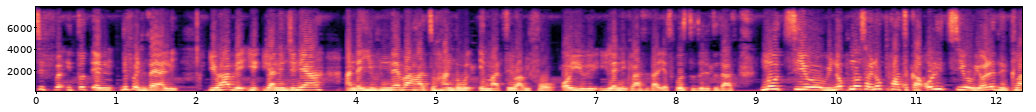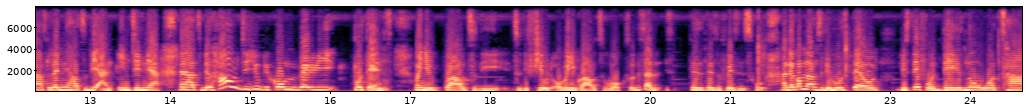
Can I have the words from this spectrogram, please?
different it's tot- um, different entirely. You have a you, you're an engineer and then you've never had to handle a material before. Or you you learn in classes that you're supposed to do this do that. No theory no no sorry no practical only theory. Always in class learning how to be an engineer learning how to build how do you become very potent when you go out to the to the field or when you go out to work. So these are things things to face in school. And they come down to the hostel, you stay for days, no water,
